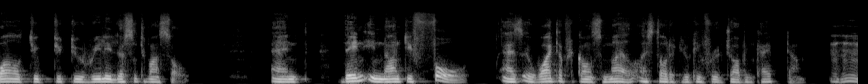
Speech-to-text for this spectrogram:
while to, to, to really listen to my soul. And then in 94, as a white Afrikaans male, I started looking for a job in Cape Town. Mm-hmm.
